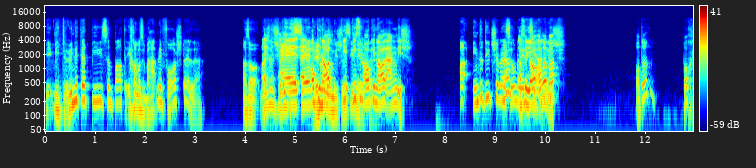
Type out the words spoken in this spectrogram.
Wie, wie tönen dort bei uns ein Bad? Ich kann mir das überhaupt nicht vorstellen. Also, weißt du, das ist ja Äh, sehr äh, original, die, was die sind reden. original Englisch, Ah, in der deutschen Version also ja, sie oder Englisch. oder? Doch,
